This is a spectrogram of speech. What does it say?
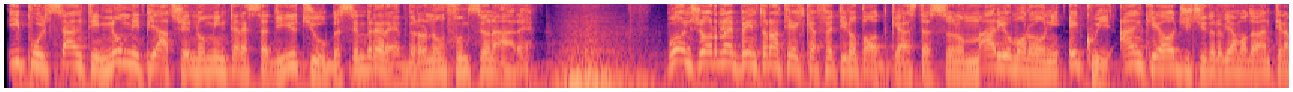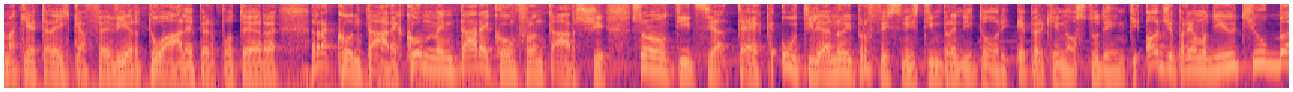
I pulsanti non mi piace e non mi interessa di YouTube sembrerebbero non funzionare. Buongiorno e bentornati al Caffettino Podcast, sono Mario Moroni e qui anche oggi ci troviamo davanti alla macchinetta del caffè virtuale per poter raccontare, commentare e confrontarci su una notizia tech utile a noi professionisti imprenditori e perché no studenti. Oggi parliamo di YouTube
